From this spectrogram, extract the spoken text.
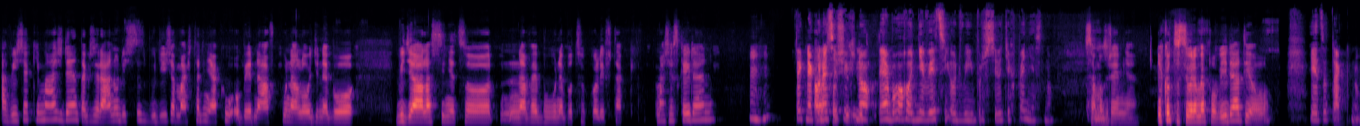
a víš, jaký máš den, takže ráno, když se zbudíš a máš tady nějakou objednávku na loď nebo vydělala si něco na webu nebo cokoliv, tak máš hezký den. Mm-hmm. Tak nakonec se všechno, nebo hodně věcí odvíjí prostě od těch peněz, no. Samozřejmě. Jako to si budeme povídat, jo? Je to tak, no.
